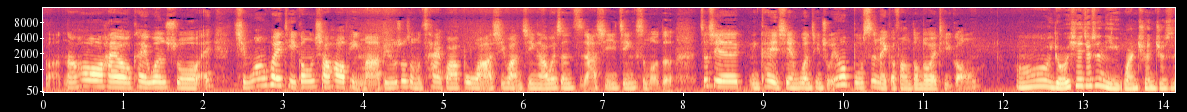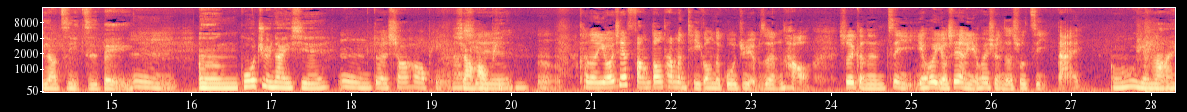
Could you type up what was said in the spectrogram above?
对吧？然后还有可以问说，哎，请问会提供消耗品吗？比如说什么菜瓜布啊、洗碗巾啊、卫生纸啊、洗衣巾什么的，这些你可以先问清楚，因为不是每个房东都会提供。哦，有一些就是你完全就是要自己自备。嗯嗯，锅具那一些。嗯，对，消耗品那些。消耗品。嗯，可能有一些房东他们提供的锅具也不是很好。所以可能自己也会有些人也会选择说自己带哦，原来，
